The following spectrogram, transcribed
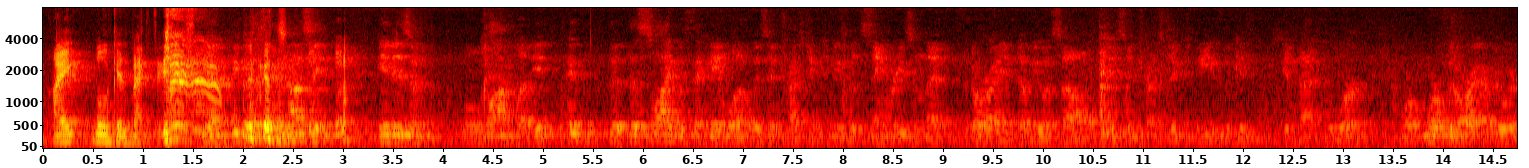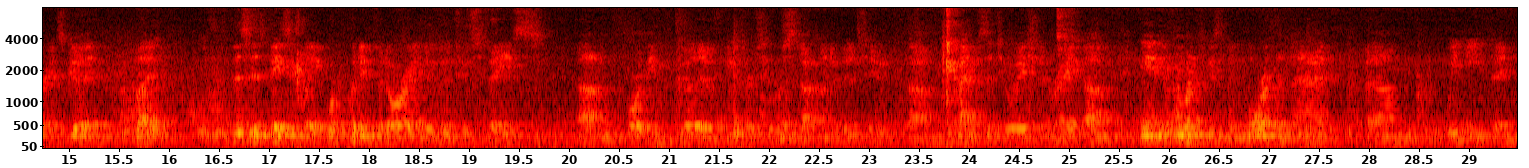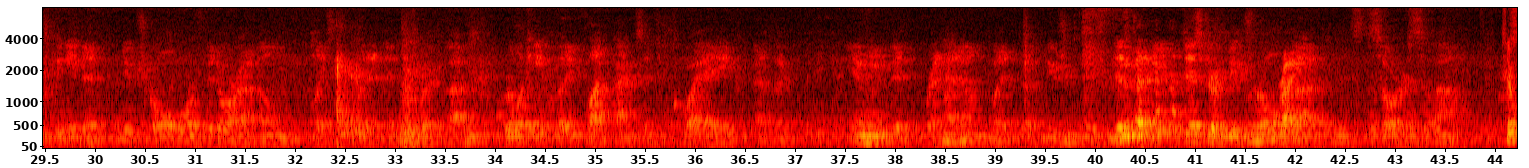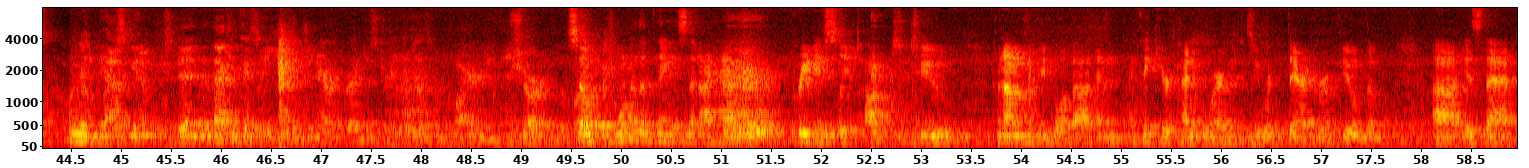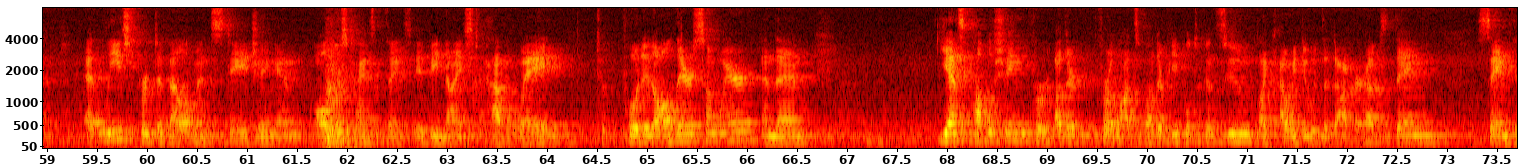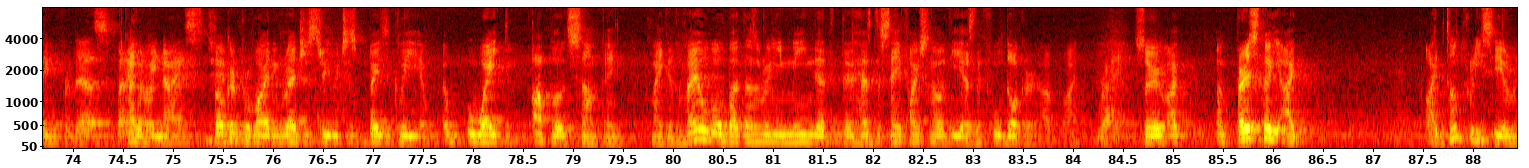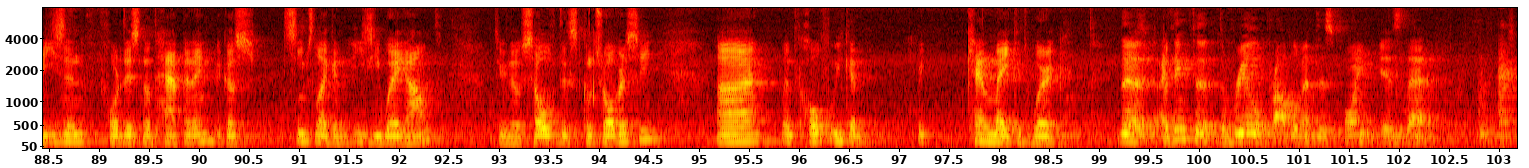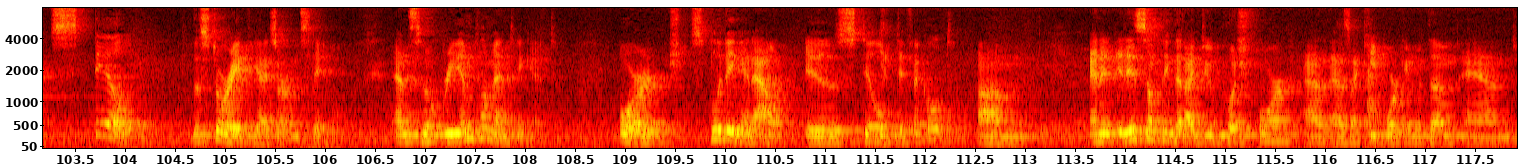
I will get back to you. Yeah, because honestly, it is a lot, but it, it, the, the slide with the halo is interesting to me for the same reason that Fedora and WSL is interesting to me if we could get that to work. More, more Fedora everywhere is good, but this is basically, we're putting Fedora into Ubuntu space um, for the good of users who are stuck on Ubuntu um, kind of situation, right? Um, and if we wanted to do something more than that, um, we we need, a- we need a neutral or Fedora-owned place to put it. And we're, uh, we're looking at putting flat packs into Quay as a, you know, Mhm. it- Red Hat owned, but a neutral, distro neutral, Right. uh, source. um, So, And we have, you know, and and that can basically use a generic registry that doesn't require anything. Sure. So one of the things that I have previously talked to canonical people about, and I think you're kind of aware of it because you were there for a few of them, uh, is that at least for development staging and all those kinds of things, it'd be nice to have a way to put it all there somewhere and then yes, publishing for other for lots of other people to consume, like how we do with the Docker Hubs thing. Same thing for this, but it would be nice to Docker providing registry, which is basically a, a way to upload something, make it available, but doesn't really mean that, that it has the same functionality as the full Docker hub, right? right. So I, I personally, I, I don't really see a reason for this not happening because it seems like an easy way out to you know solve this controversy, uh, hopefully we can we can make it work. The, I think the, the real problem at this point is that still the store APIs are unstable. And so re-implementing it or splitting it out is still difficult. Um, and it, it is something that I do push for as, as I keep working with them. And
